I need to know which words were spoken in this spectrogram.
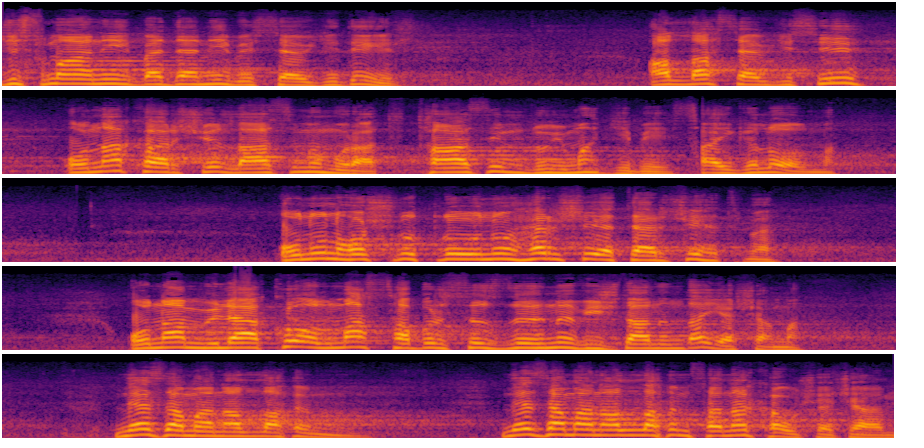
cismani, bedeni bir sevgi değil. Allah sevgisi ona karşı lazımı murat, tazim duyma gibi, saygılı olma. Onun hoşnutluğunu her şeye tercih etme. Ona mülakı olma sabırsızlığını vicdanında yaşama. Ne zaman Allah'ım, ne zaman Allah'ım sana kavuşacağım?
